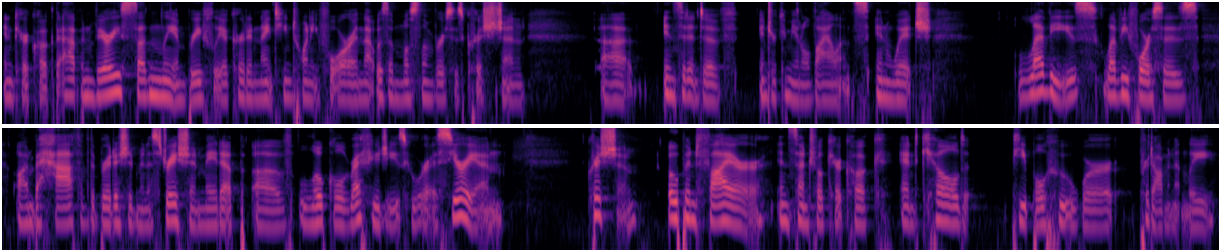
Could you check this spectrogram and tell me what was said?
in Kirkuk that happened very suddenly and briefly occurred in 1924, and that was a Muslim versus Christian uh, incident of intercommunal violence in which levies, levy forces, on behalf of the British administration, made up of local refugees who were Assyrian, Christian, opened fire in central Kirkuk and killed people who were predominantly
